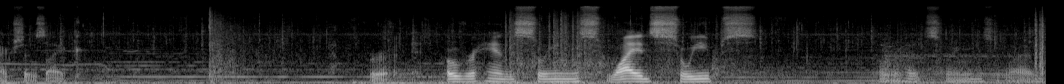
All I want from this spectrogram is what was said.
axe is like for overhand swings, wide sweeps, overhead swings, wide.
